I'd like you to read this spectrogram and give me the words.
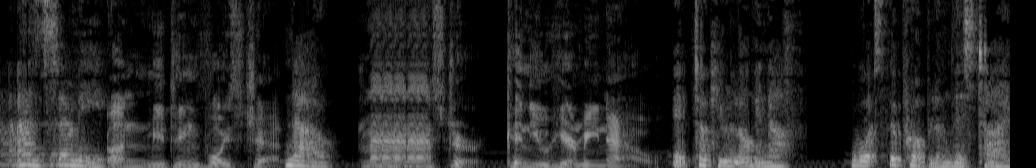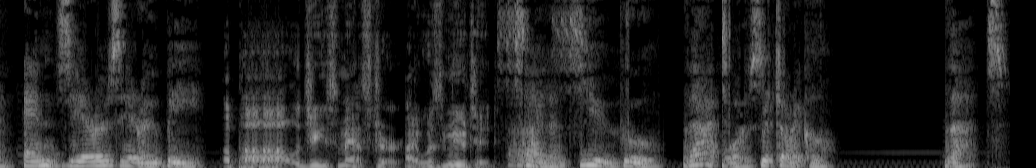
answer me. Unmuting voice chat. Now. Ma- Master, can you hear me now? It took you long enough. What's the problem this time? N00B. Apologies, Master. I was muted. Silence, you fool. That was rhetorical. That's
